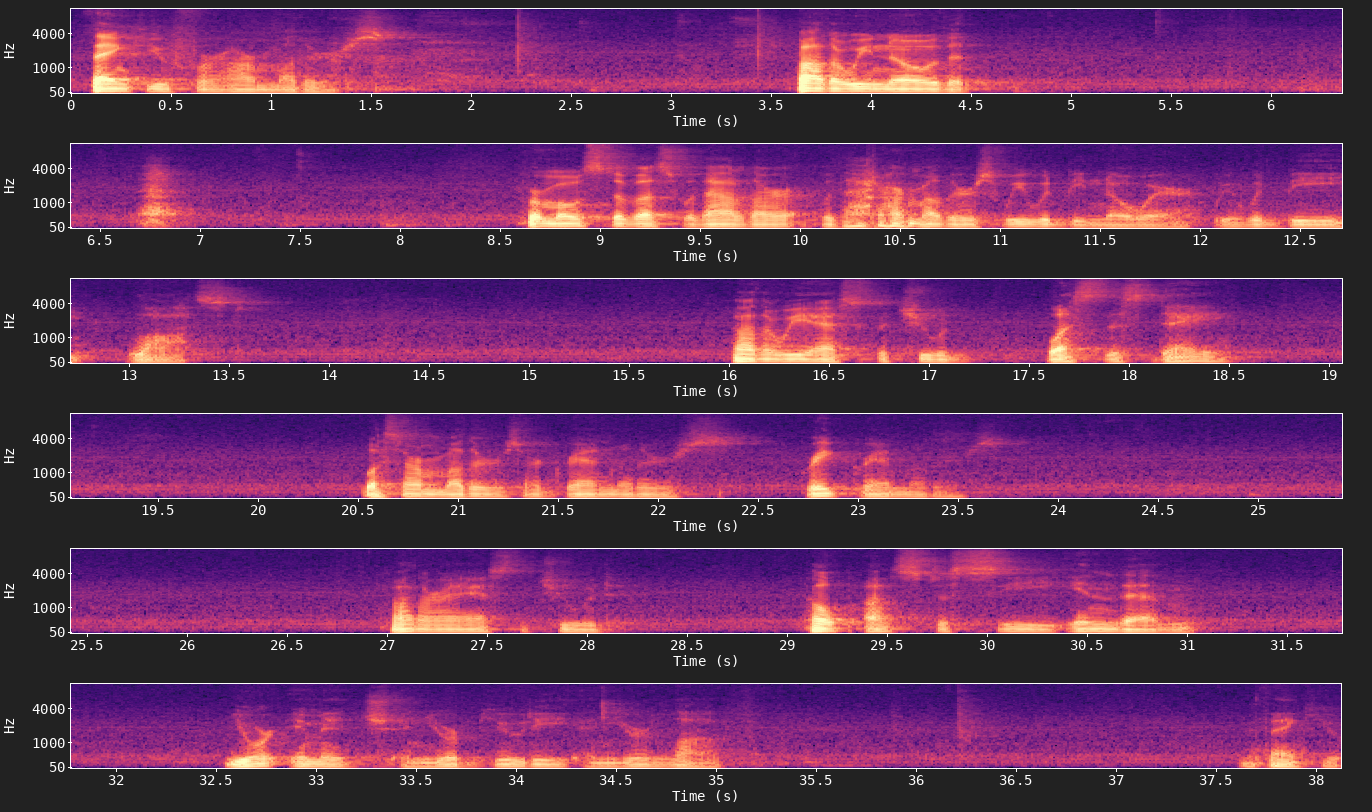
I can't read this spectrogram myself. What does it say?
thank you for our mothers. Father, we know that for most of us, without our, without our mothers, we would be nowhere. We would be lost. Father, we ask that you would bless this day. Bless our mothers, our grandmothers, great grandmothers. Father, I ask that you would help us to see in them your image and your beauty and your love. And thank you.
